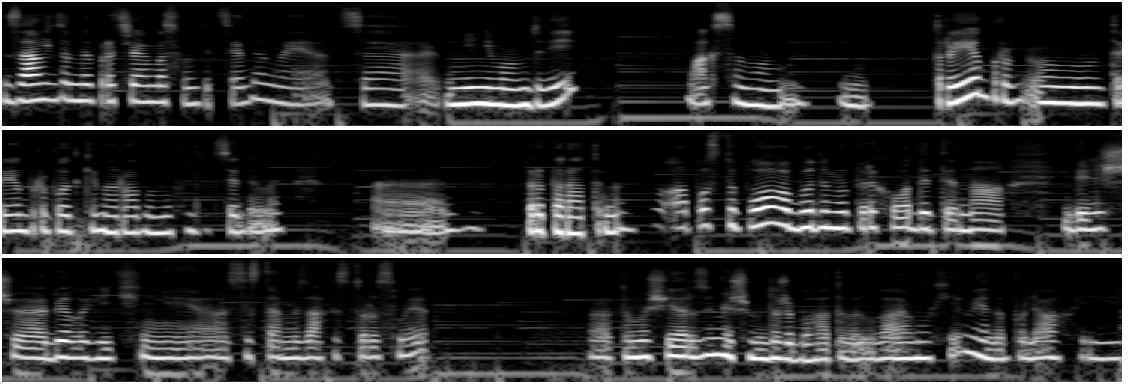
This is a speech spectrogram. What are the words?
Завжди ми працюємо з фунгіцидами. Це мінімум дві, максимум ну, три, три обробки ми робимо фунгіцидами. е, Препаратами. Ну, А поступово будемо переходити на більш е, біологічні системи захисту рослин. Е, Тому що я розумію, що ми дуже багато виливаємо хімії на полях, і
